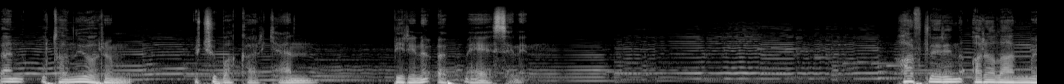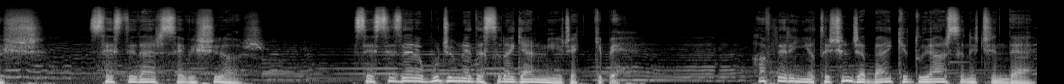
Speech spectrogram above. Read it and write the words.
ben utanıyorum üçü bakarken birini öpmeye senin. Harflerin aralanmış, sesliler sevişiyor. Sessizlere bu cümlede sıra gelmeyecek gibi.'' Harflerin yatışınca belki duyarsın içinde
